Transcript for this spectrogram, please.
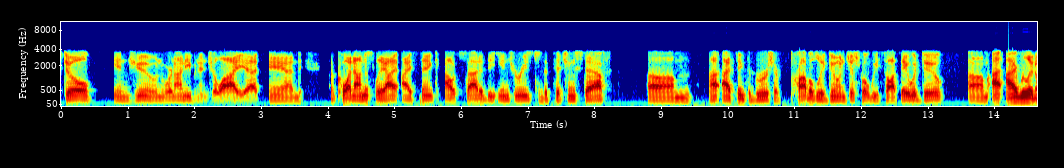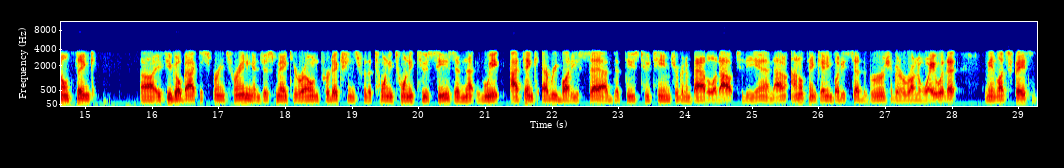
still in June. We're not even in July yet, and quite honestly, I, I think outside of the injuries to the pitching staff, um, I, I think the Brewers are probably doing just what we thought they would do. Um, I, I really don't think uh, if you go back to spring training and just make your own predictions for the 2022 season, that we, I think everybody said that these two teams are going to battle it out to the end. I don't, I don't think anybody said the Brewers are going to run away with it. I mean, let's face it,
